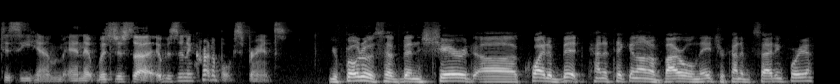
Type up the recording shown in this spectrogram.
to see him, and it was just uh, it was an incredible experience. Your photos have been shared uh, quite a bit, kind of taken on a viral nature. Kind of exciting for you.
